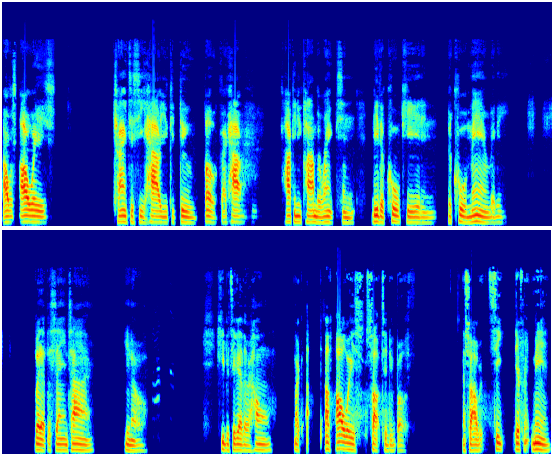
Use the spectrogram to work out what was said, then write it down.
I was always trying to see how you could do both. Like how, how can you climb the ranks and be the cool kid and the cool man really? But at the same time, you know, keep it together at home. Like I've always sought to do both. And so I would seek different men,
